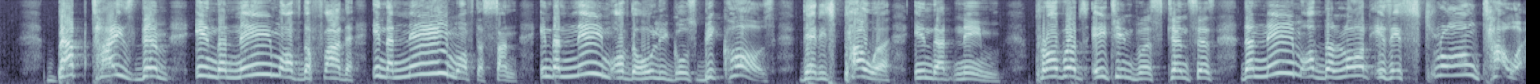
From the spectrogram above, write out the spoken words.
baptize them in the name of the Father, in the name of the Son, in the name of the Holy Ghost, because there is power in that name. Proverbs 18, verse 10 says, The name of the Lord is a strong tower.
